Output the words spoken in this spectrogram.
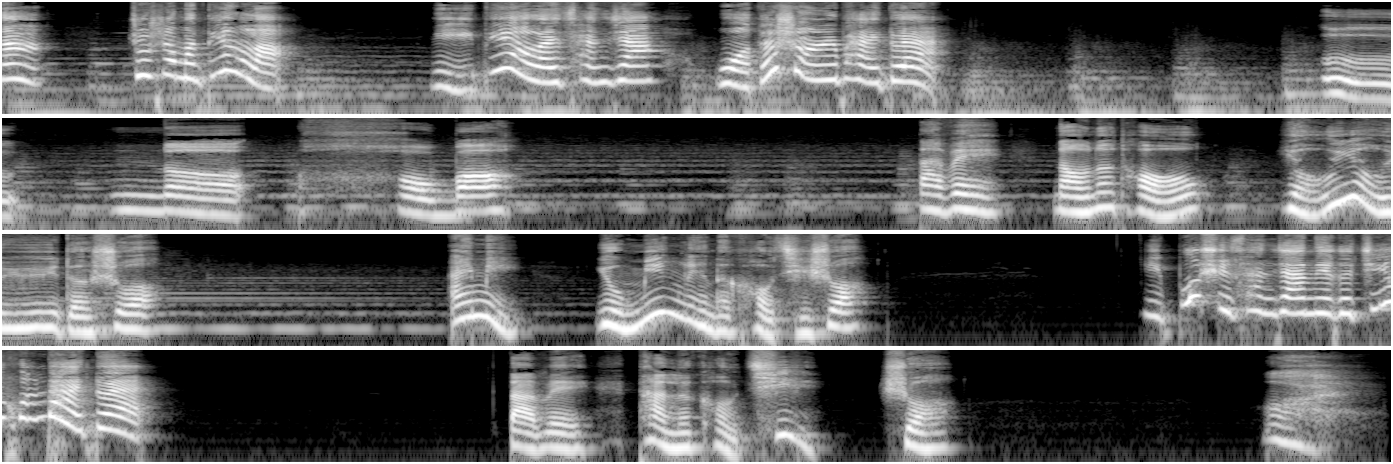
那就这么定了，你一定要来参加我的生日派对。呃，那好吧。大卫挠挠头，犹犹豫豫的说：“艾米用命令的口气说。”你不许参加那个结婚派对。大卫叹了口气说：“唉，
